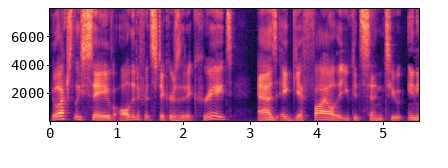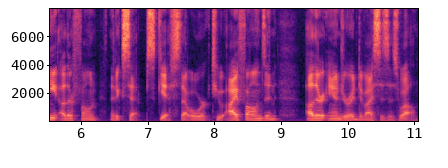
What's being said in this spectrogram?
you'll actually save all the different stickers that it creates as a GIF file that you could send to any other phone that accepts GIFs. That will work to iPhones and other Android devices as well.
